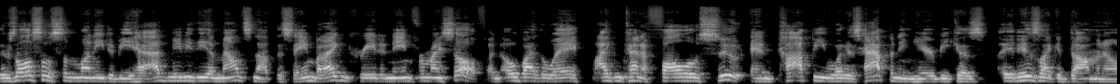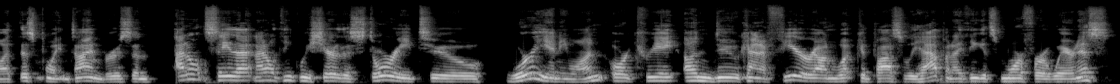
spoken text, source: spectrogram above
there's also some money to be had. Maybe the amount's not the same, but I can create a name for myself. And oh, by the way, I can kind of follow suit and copy what is happening here because it is like a domino at this point in time, Bruce. And I don't say that, and I don't think we share this story to worry anyone or create undue kind of fear around what could possibly happen. I think it's more for awareness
